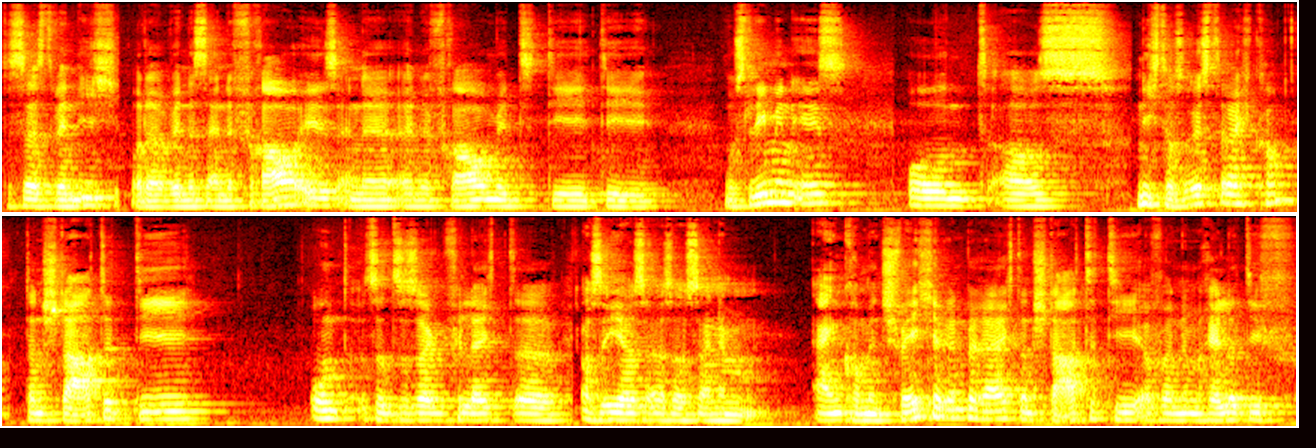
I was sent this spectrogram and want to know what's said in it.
Das heißt, wenn ich oder wenn es eine Frau ist, eine, eine Frau mit die, die Muslimin ist und aus, nicht aus Österreich kommt, dann startet die und sozusagen vielleicht äh, also eher aus, also aus einem einkommensschwächeren Bereich, dann startet die auf einem relativ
